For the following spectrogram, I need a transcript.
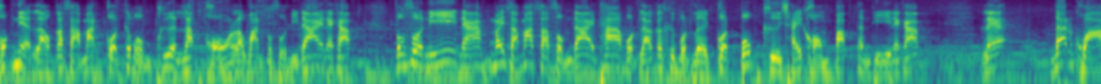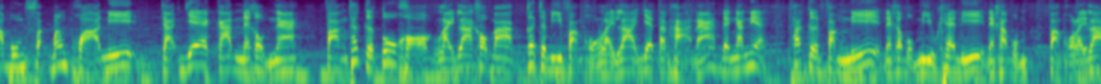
ครบเนี่ยเราก็สามารถกดครับผมเพื่อรับของรางวัลตรงส่วนนี้ได้นะครับ ตรงส่วนนี้นะไม่สามารถสะสมได้ถ้าหมดแล้วก็คือหมดเลยกดปุ๊บคือใช้ของปั๊บทันทีนะครับ และด้านขวามุมสมุมขวานี้จะแยกกันนะครับผมนะฝั่งถ้าเกิดตู้ของไลล่าเข้ามา ก็จะมีฝั่งของไลล่าแยกต่างหากนะ ดังนั้นเนี่ยถ้าเกิดฝั่งนี้นะครับผมมีอยู่แค่นี้นะครับผมฝั่งของไลล่า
